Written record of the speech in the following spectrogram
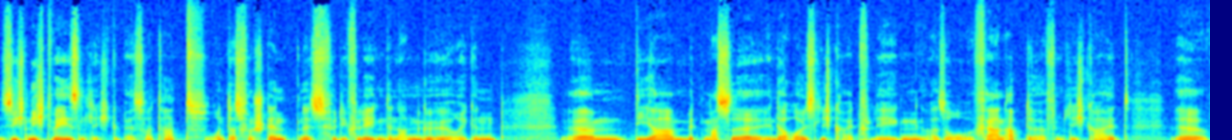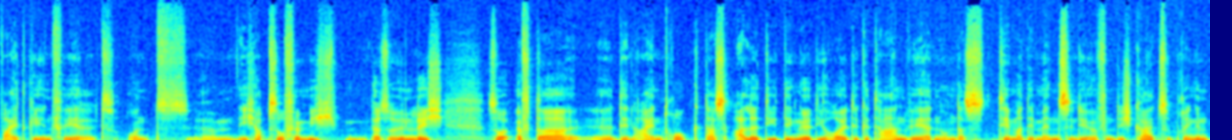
sich nicht wesentlich gebessert hat und das Verständnis für die pflegenden Angehörigen, ähm, die ja mit Masse in der Häuslichkeit pflegen, also fernab der Öffentlichkeit, äh, weitgehend fehlt. Und ähm, ich habe so für mich persönlich so öfter äh, den Eindruck, dass alle die Dinge, die heute getan werden, um das Thema Demenz in die Öffentlichkeit zu bringen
